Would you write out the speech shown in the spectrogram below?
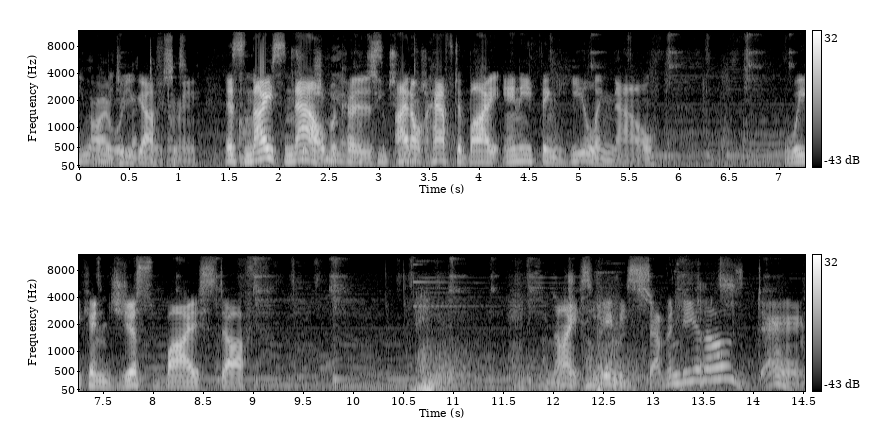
All right, what do you got for me? It's nice now fortunately, I've not because I don't have to buy anything healing now. We can just buy stuff. Nice. He gave me 70 of those? Dang.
